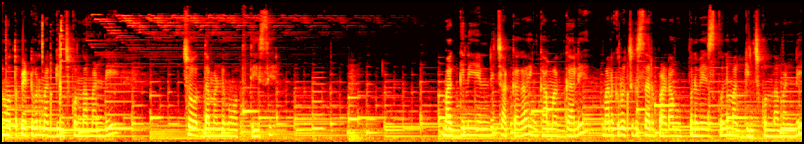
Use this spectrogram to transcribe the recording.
మూత పెట్టుకుని మగ్గించుకుందామండి. చూద్దామండి మూత తీసి. మగ్గినియండి చక్కగా ఇంకా మగ్గాలి. మనకు రుచికి సరిపడా ఉప్పును వేసుకుని మగ్గించుకుందామండి.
